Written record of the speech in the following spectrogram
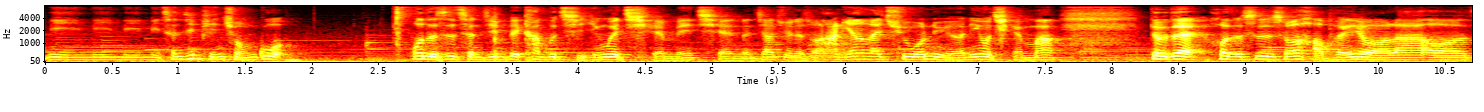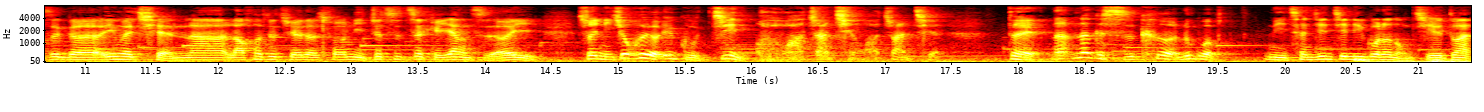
你你你你曾经贫穷过。或者是曾经被看不起，因为钱没钱，人家觉得说啊，你要来娶我女儿，你有钱吗？对不对？或者是说好朋友啦，哦，这个因为钱啦，然后就觉得说你就是这个样子而已，所以你就会有一股劲，我要赚钱，我要赚钱。对，那那个时刻，如果你曾经经历过那种阶段，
